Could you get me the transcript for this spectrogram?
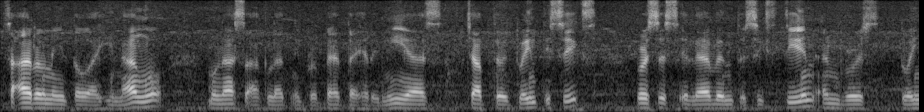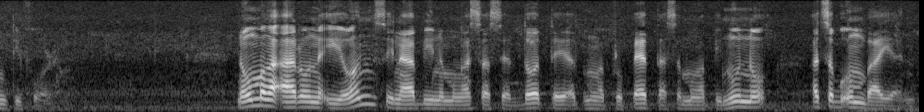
sa araw na ito ay hinango mula sa aklat ni Propeta Jeremias chapter 26 verses 11 to 16 and verse 24. Noong mga araw na iyon, sinabi ng mga saserdote at mga propeta sa mga pinuno at sa buong bayan,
